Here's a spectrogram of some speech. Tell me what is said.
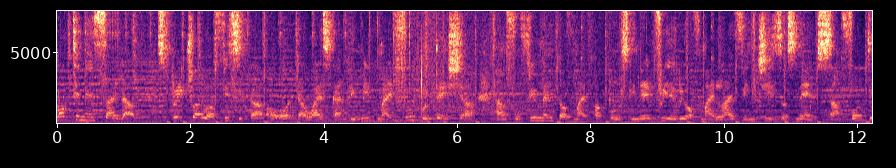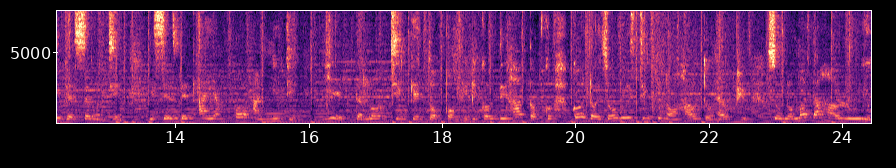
nothing inside out spiritual or physical or otherwise can limit my full potential and fulfillment of my purpose in every area of my life in Jesus' name. Psalm 40, verse 17. It says, But I am poor and needy yet the Lord thinketh upon me because the heart of God, God is always thinking on how to help you. So no matter how low you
